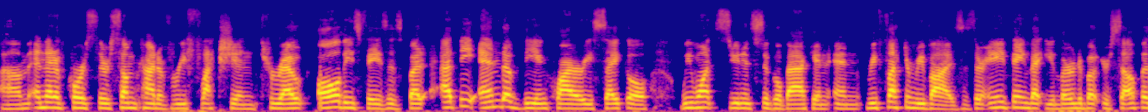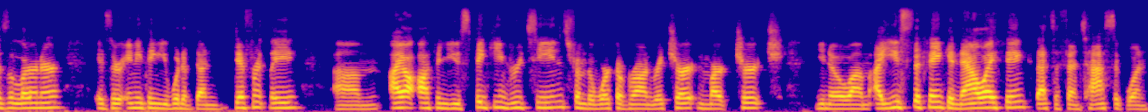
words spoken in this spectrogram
Um, and then, of course, there's some kind of reflection throughout all these phases. But at the end of the inquiry cycle, we want students to go back and, and reflect and revise. Is there anything that you learned about yourself as a learner? Is there anything you would have done differently? Um, I often use thinking routines from the work of Ron Ritchhart and Mark Church you know um, i used to think and now i think that's a fantastic one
